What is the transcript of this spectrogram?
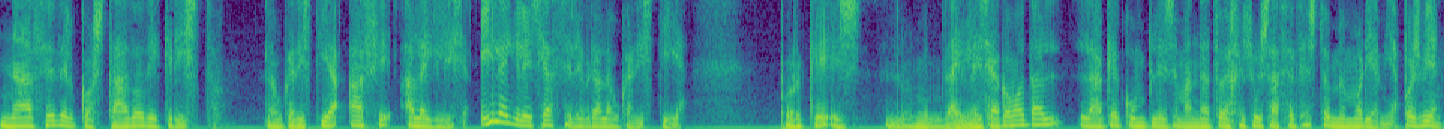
nace del costado de Cristo. La Eucaristía hace a la Iglesia y la Iglesia celebra la Eucaristía porque es la Iglesia como tal la que cumple ese mandato de Jesús, haced esto en memoria mía. Pues bien,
